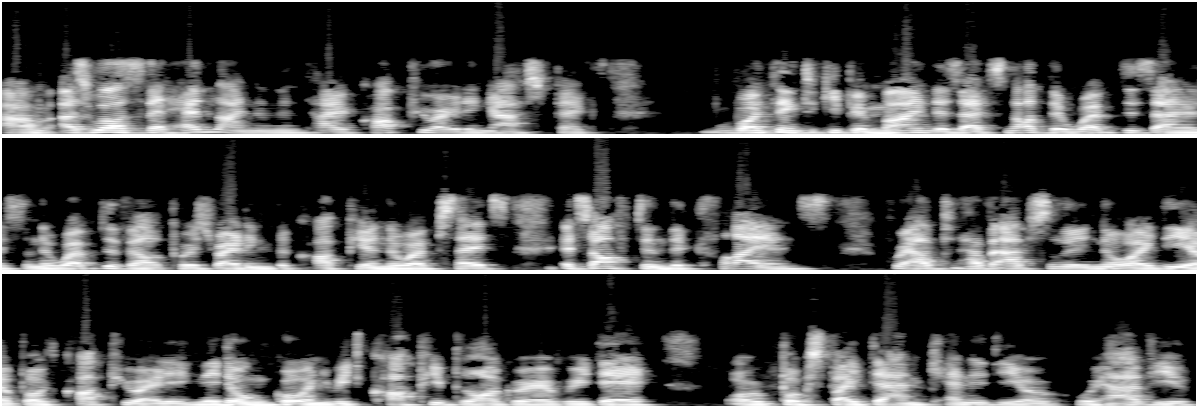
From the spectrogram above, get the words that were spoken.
um, as well as the headline and the entire copywriting aspect. One thing to keep in mind is that it's not the web designers and the web developers writing the copy on the websites. It's often the clients who have absolutely no idea about copywriting. They don't go and read Copyblogger every day or books by Dan Kennedy or who have you.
